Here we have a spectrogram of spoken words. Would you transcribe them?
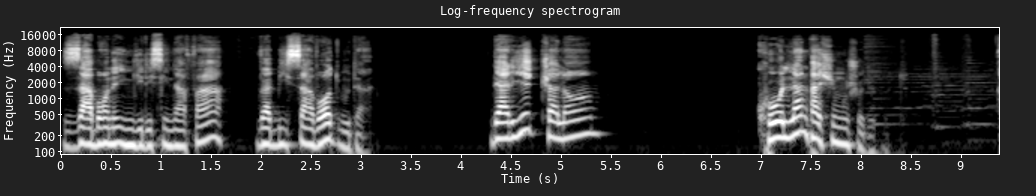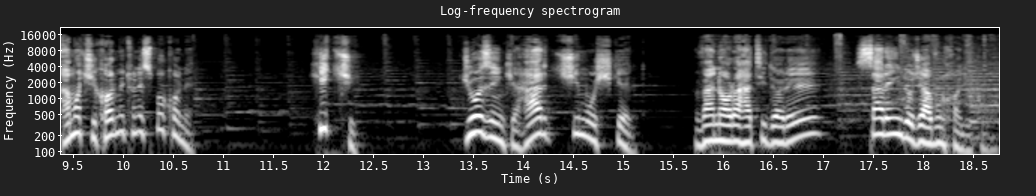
زبان انگلیسی نفه و بی سواد بودن. در یک کلام کلا پشیمون شده بود. اما چیکار می‌تونست بکنه؟ هیچی. جز اینکه هر چی مشکل و ناراحتی داره سر این دو جوون خالی کنه.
